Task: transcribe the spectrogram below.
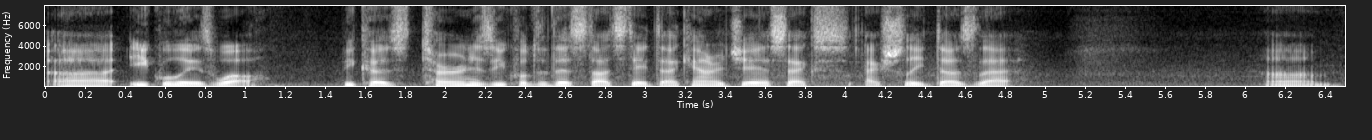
Uh, equally as well because turn is equal to this dot state dot counter JSX actually does that um,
